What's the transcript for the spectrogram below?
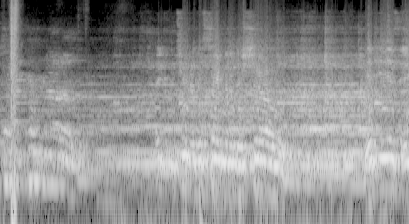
Todd Coronado. Thank you for tuning segment of the show. It is a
